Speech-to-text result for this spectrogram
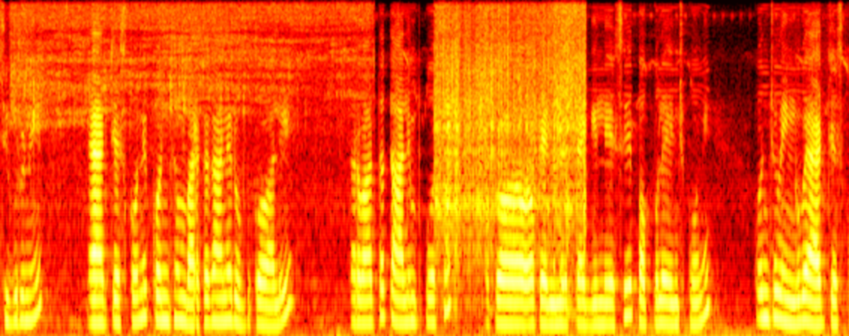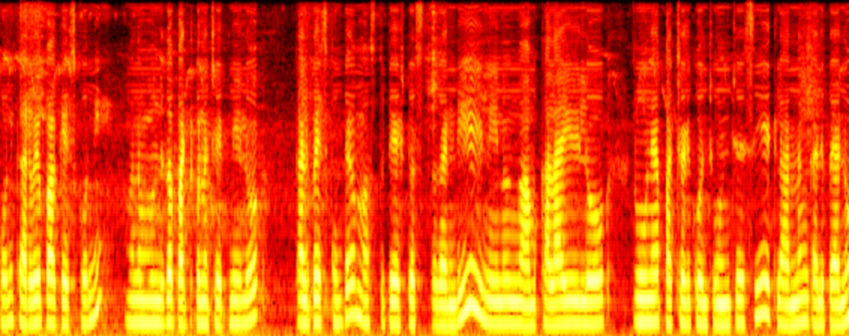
చిగురుని యాడ్ చేసుకొని కొంచెం బరకగానే రుబ్బుకోవాలి. తర్వాత తాలింపు కోసం ఒక ఒక ఎండుమిరపకాయ గిల్లేసి పప్పులో వేయించుకొని కొంచెం ఇంగువ యాడ్ చేసుకొని కరివేపాకు వేసుకొని మనం ముందుగా పట్టుకున్న చట్నీలో కలిపేసుకుంటే మస్తు టేస్ట్ వస్తుందండి. నేను కళాయిలో నూనె పచ్చడి కొంచెం ఉంచేసి ఇట్లా అన్నం కలిపాను.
